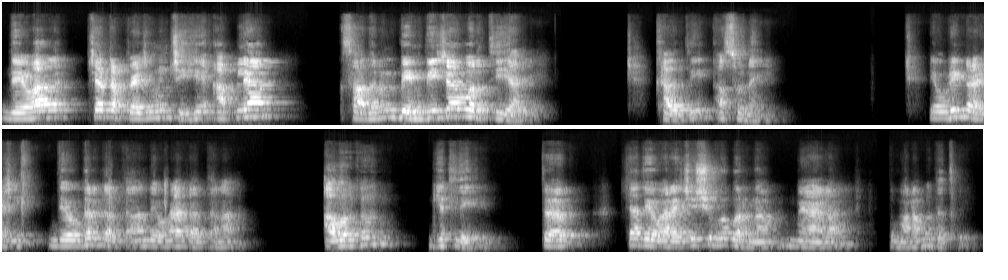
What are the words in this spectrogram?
देवाच्या टप्प्याची उंची ही आपल्या साधारण बेंबीच्या वरती आहे. खालती असू नये. एवढी काळजी देवघर करताना देवघरा करताना आवर्जून घेतली तर त्या देवाऱ्याचे शुभ परिणाम मिळायला तुम्हाला मदत होईल.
